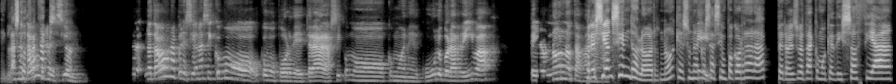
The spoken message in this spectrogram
las notaba una presión. Notaba una presión así como, como por detrás, así como, como en el culo, por arriba, pero no notaba nada. Presión sin dolor, ¿no? Que es una cosa Sí, así un poco rara, pero es verdad como que disocia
